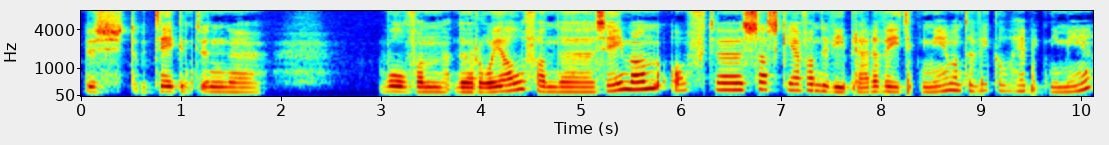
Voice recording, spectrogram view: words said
Dus dat betekent een uh, wol van de royal van de zeeman of de saskia van de vibra? Dat weet ik niet meer want de wikkel heb ik niet meer.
